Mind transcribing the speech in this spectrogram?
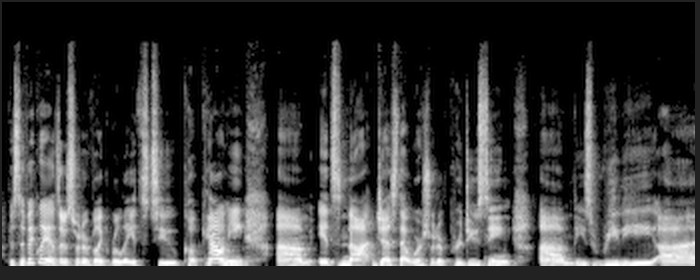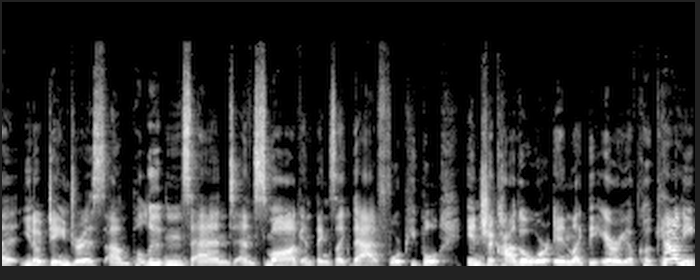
specifically as it sort of like relates to Cook County, um, it's not just that we're sort of producing um, these really, uh, you know, dangerous pollutants and and smog and things like that for people in Chicago or in like the area of Cook County,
